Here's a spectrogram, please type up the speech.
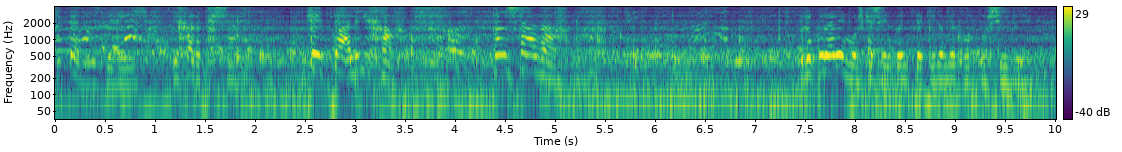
Quítalos de ahí. Dejar pasar. ¿Qué tal, hija? ¿Cansada? Procuraremos que se encuentre aquí lo mejor posible.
